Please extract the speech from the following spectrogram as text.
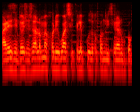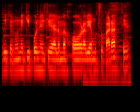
parece entonces eso a lo mejor igual sí que le pudo condicionar un poquito en un equipo en el que a lo mejor había mucho carácter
